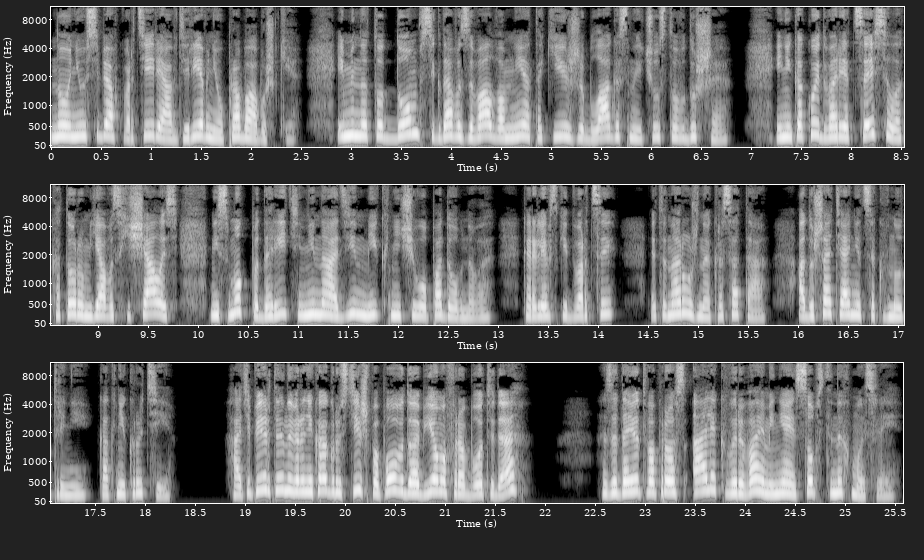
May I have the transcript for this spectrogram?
но не у себя в квартире, а в деревне у прабабушки. Именно тот дом всегда вызывал во мне такие же благостные чувства в душе. И никакой дворец Сесила, которым я восхищалась, не смог подарить ни на один миг ничего подобного. Королевские дворцы — это наружная красота, а душа тянется к внутренней, как ни крути. «А теперь ты наверняка грустишь по поводу объемов работы, да?» Задает вопрос Алик, вырывая меня из собственных мыслей.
